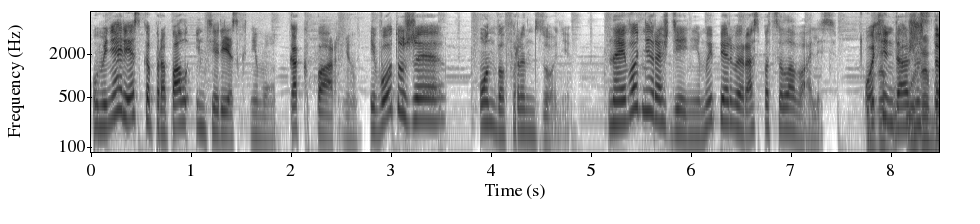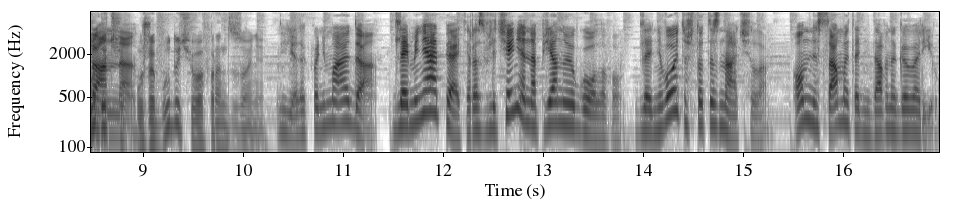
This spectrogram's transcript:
У меня резко пропал интерес к нему, как к парню. И вот уже он во френд-зоне. На его дне рождения мы первый раз поцеловались. Очень Уже- даже уже странно. Будучи, уже будучи во френд-зоне. Я так понимаю, да. Для меня опять развлечение на пьяную голову. Для него это что-то значило. Он мне сам это недавно говорил.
